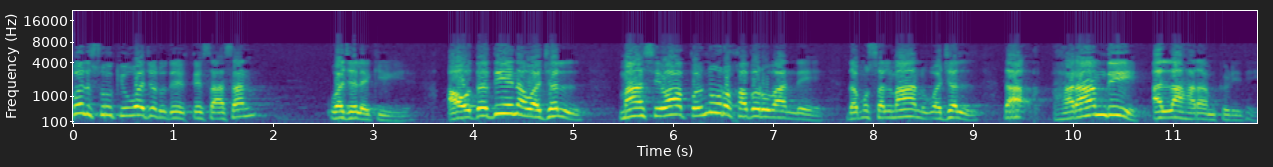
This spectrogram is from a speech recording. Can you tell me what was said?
بل څوک یې ووژلو دی قصاصا وژلی کېږي او د دې نه وژل ما سوا په نورو خبرو باندې د مسلمان وژل دا حرام دی الله حرام کړی دی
